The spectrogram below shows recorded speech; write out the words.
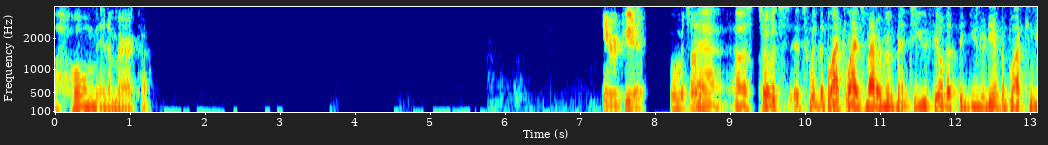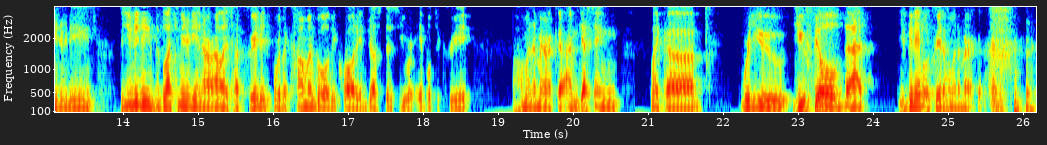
a home in America? Can you repeat it one more time? Yeah. Uh, so it's it's with the Black Lives Matter movement. Do you feel that the unity of the Black community, the unity of the Black community and our allies have created for the common goal of equality and justice, you were able to create a home in America? I'm guessing, like, uh, were you? Do you feel that you've been able to create a home in America?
